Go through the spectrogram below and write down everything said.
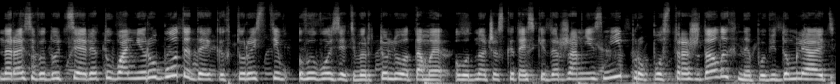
Наразі ведуться рятувальні роботи. Деяких туристів вивозять вертольотами. Водночас китайські державні змі про постраждалих не повідомляють.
